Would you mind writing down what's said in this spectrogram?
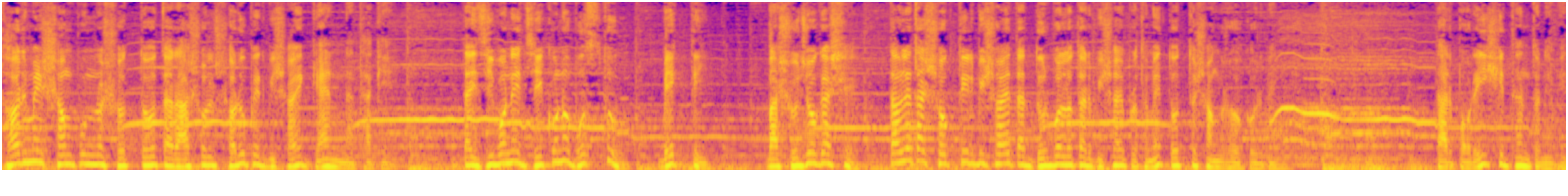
ধর্মের সম্পূর্ণ সত্য তার আসল স্বরূপের বিষয়ে জ্ঞান না থাকে, তাই জীবনে যে কোনো বস্তু, ব্যক্তি বা সুযোগ আসে, তাহলে তার শক্তির বিষয়ে, তার দুর্বলতার বিষয়ে প্রথমে তথ্য সংগ্রহ করবেন। তারপরেই সিদ্ধান্ত নেবেন।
